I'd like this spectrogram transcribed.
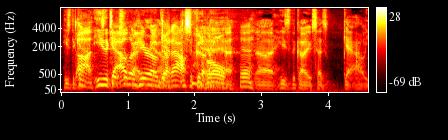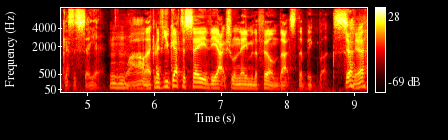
He's the guy. Ah, he's the Get Out titular guy hero, Get, Get Out. That's a good Yeah. role. Yeah. Uh, he's the guy who says "Get Out." He gets to say it. Mm-hmm. Wow. Like, and if you get to say the actual name of the film, that's the big bucks. Yeah. Yeah.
